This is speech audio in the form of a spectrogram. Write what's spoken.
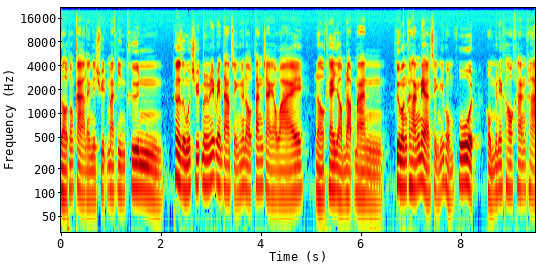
เราต้องการอะไรในชีวิตมากยิ่งขึ้น ถ้าสมมติชีวิตมันไม่เป็นตามสิ่งที่เราตั้งใจเอาไว้ เราแค่ยอมรับมัน คือบางครั้งเนี่ยสิ่งที่ผมพูด ผมไม่ได้เข้าข้างใคร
